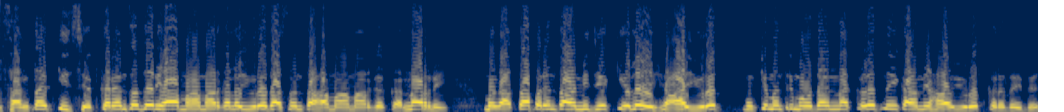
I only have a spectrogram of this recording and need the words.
सांगतायत की शेतकऱ्यांचा जर ह्या महामार्गाला विरोध असेल तर हा महामार्ग करणार नाही. मग आतापर्यंत आम्ही जे केलंय हा विरोध मुख्यमंत्री महोदयांना कळत नाही का आम्ही हा विरोध करत आहेत?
